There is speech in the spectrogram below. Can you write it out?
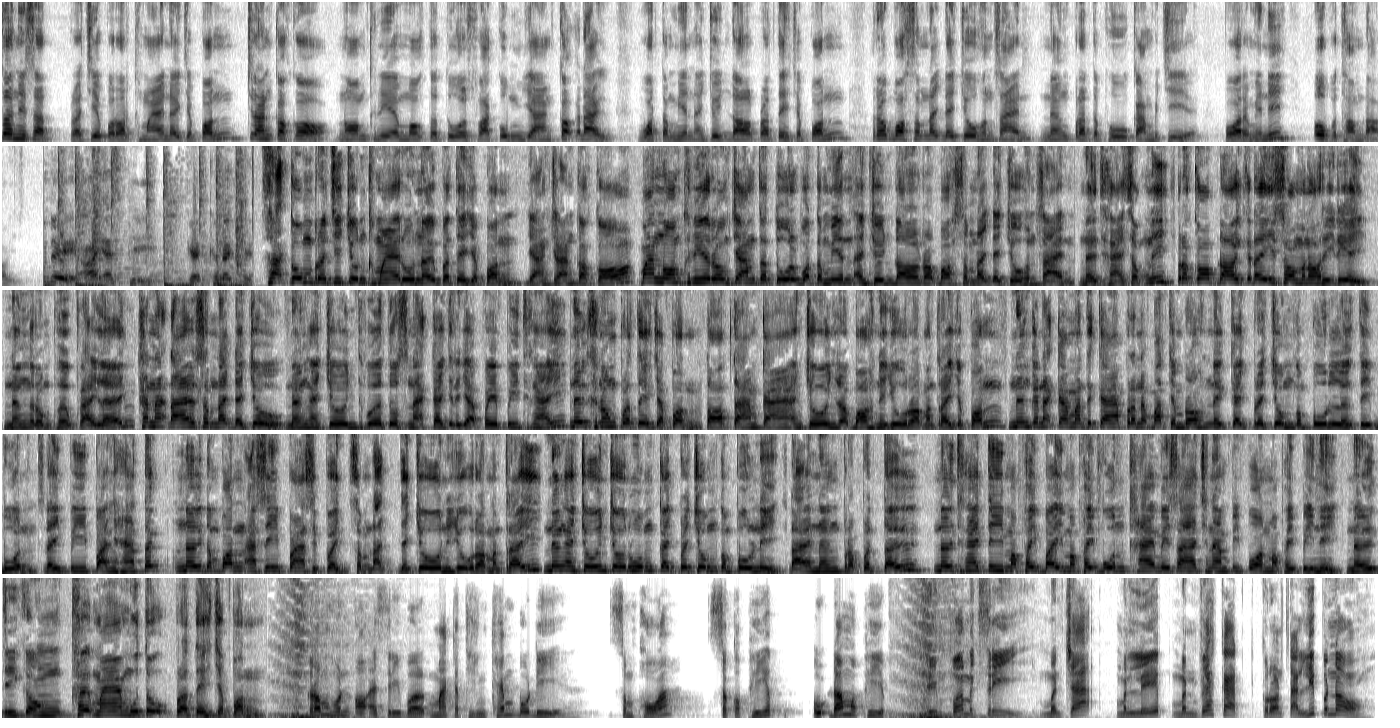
សិស្សនិស្សិតប្រជាពលរដ្ឋខ្មែរនៅជប៉ុនច្រើនកកកនាំគ្នាមកទទួលស្វាគមន៍យ៉ាងកក់ក្ដៅវត្តមានអញ្ជើញដល់ប្រទេសជប៉ុន របស់សម្ដេចតេជោហ៊ុនសែននិងប្រតិភូកម្ពុជាព័ត៌មាននេះឧបត្ថម្ភដោយ Today ISP get connected សហគមន៍ប្រជាជនខ្មែររស់នៅប្រទេសជប៉ុនយ៉ាងច្រើនកកកបាននាំគ្នារងចាំទទួលវត្តមានអញ្ជើញដល់របស់សម្ដេចតេជោហ៊ុនសែននៅថ្ងៃសុក្រនេះប្រកបដោយក្តីសោមនស្សរីករាយនិងរំភើបក្រៃលែងខណៈដែលសម្ដេចតេជោនឹងអញ្ជើញធ្វើទស្សនកិច្ចរយៈពេល2ថ្ងៃនៅក្នុងប្រទេសជប៉ុនតបតាមការអញ្ជើញរបស់នាយករដ្ឋមន្ត្រីជប៉ុននិងគណៈកម្មាធិការប្រណិប័តចម្រុះនៃកិច្ចប្រជុំកំពូលលើកទី4ស្ដីពីបញ្ហាទឹកនៅតំបន់អាស៊ីប៉ាស៊ីហ្វិកសម្ដេចតេជោនាយករដ្ឋមន្ត្រីនឹងអញ្ជើញចូលរួមកិច្ចប្រជុំកំពូលនេះដែលនឹងប្រព្រឹត្តទៅ នៅថ្ងៃទី23-24ខែមេសាឆ្នាំ2022នេះនៅទីក្រុងខឺម៉ាមូតុប្រទេសជប៉ុនក្រុមហ៊ុន RS Rival Marketing Cambodia សម្ភារសុខភាពឧត្តមភាព Dream Vermix 3 មិនចាក់មិនលេបមិនវះកាត់គ្រាន់តែលាបប៉ុណ្ណោះ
